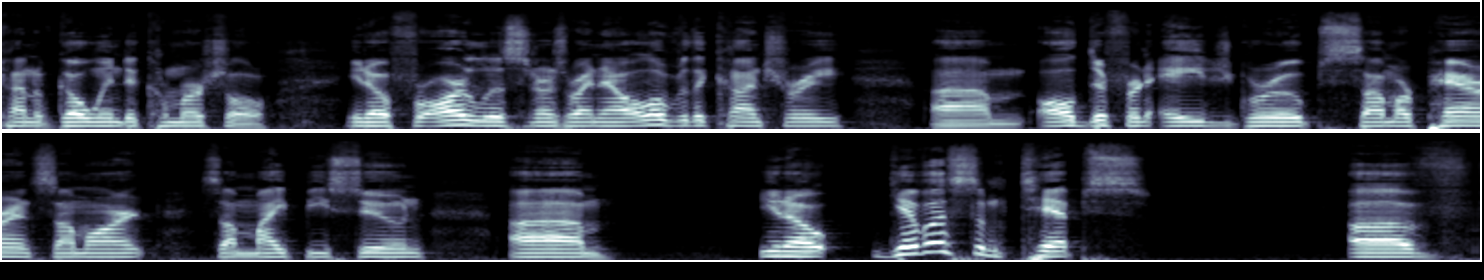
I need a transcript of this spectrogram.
kind of go into commercial. You know, for our listeners right now, all over the country, um, all different age groups. Some are parents, some aren't, some might be soon. Um, you know, give us some tips of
